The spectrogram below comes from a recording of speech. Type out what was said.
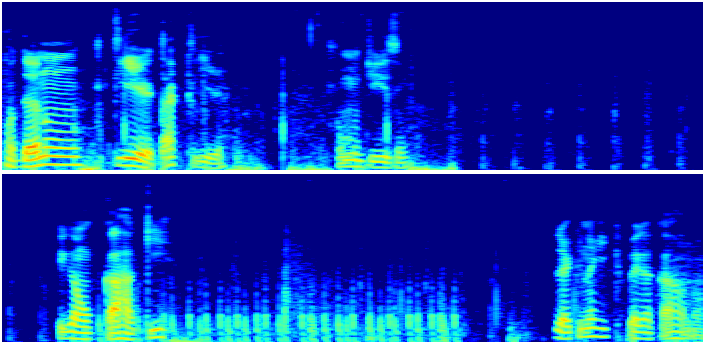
Rodando clear, tá clear. Como dizem. Vou pegar um carro aqui. Que não é aqui que pega carro, não.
